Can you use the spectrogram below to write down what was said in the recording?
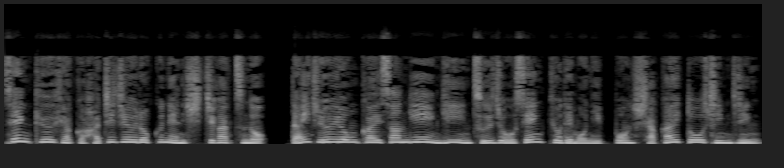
1986年7月の第14回参議院議員通常選挙でも日本社会党新人、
